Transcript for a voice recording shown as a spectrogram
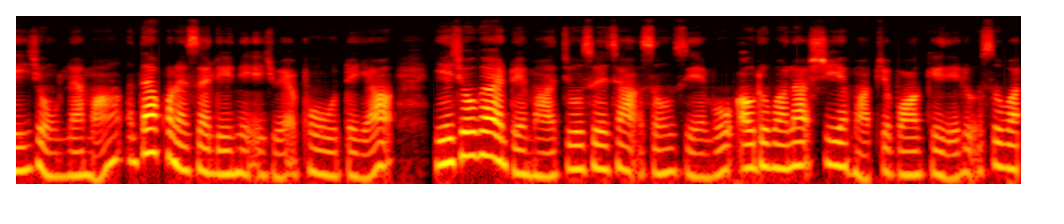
လေးယုံလမ်းမှာအသက်84နှစ်အရွယ်အဖိုးတယောက်ရေချိုးကန်းအတွင်မှာကျိုးဆွဲချအဆုံးစီရင်ဖို့အော်တိုဘာလ10ရက်မှာဖြစ်ပွားခဲ့တယ်လို့အဆိုပါ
